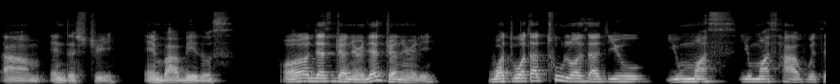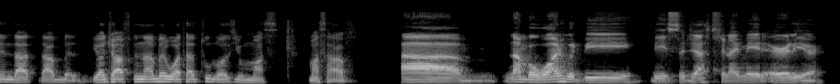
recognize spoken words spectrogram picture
um industry in Barbados, or just generally, just generally, what what are two laws that you you must you must have within that that bill? You're drafting a bill. What are two laws you must must have? Um, number one would be the suggestion I made earlier.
